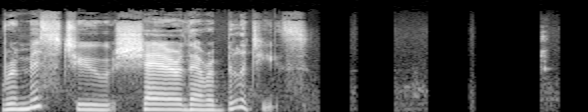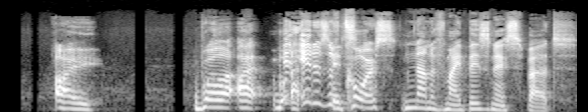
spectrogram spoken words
remiss to share their abilities." I well I well, It- it is, of course, none of my business, but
